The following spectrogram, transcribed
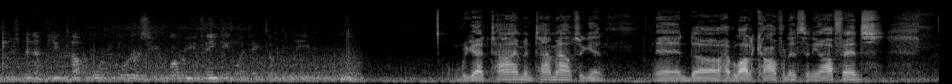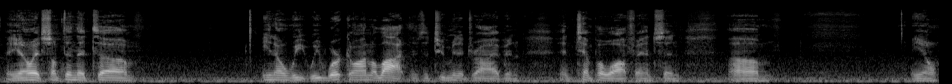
there's been a few tough fourth quarters here. What were you thinking when they? We got time and timeouts again, and uh, have a lot of confidence in the offense. You know, it's something that um, you know we, we work on a lot. There's a two minute drive and, and tempo offense, and um, you know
